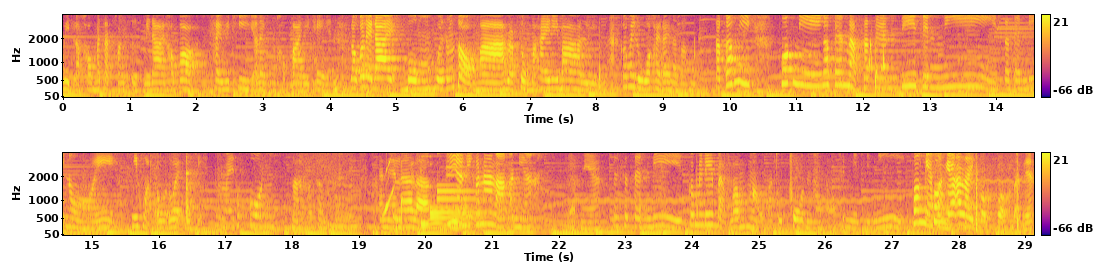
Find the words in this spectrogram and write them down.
วิด แล้วเขามาจัดคอนเสิร์ตไม่ได้ เขาก็ใช้วิธีอะไรของเขาไปแทน เราก็เลยได้บงเวอร์ชันสองมาแบบส่งมาให้ที่บ้านเลยก็ไม่รู้ว่าใครได้อะไรบ้างแล้วก็มีพวกนี้ก็เป็นแบบสแตนดี้เจนนี่ สแตนดี้น้อย มีหัวโตด้วยดูสิเห็นไหมทุกคนมาเขาทำให้อันเนี้ยน่ารัก นี่อันนี้ก็น่ารักอันเนี้ยแบบเนี้ยเป็นสแตนดี้ก็ไม่ได้แบบว่าเหมามาทุกคนเนาะเป็นเมจินี่พวกเนี้ยพวส่กวนเนี้ยอะไรกรอบๆแบบเนี้ย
